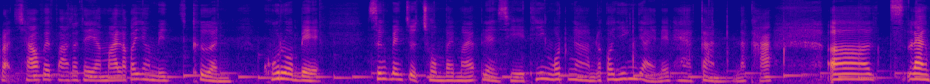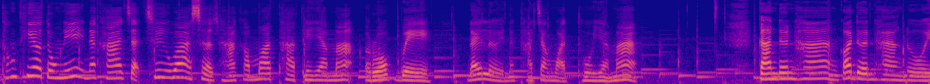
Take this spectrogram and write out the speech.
กระเช้าไฟฟ้าทัตยามะแล้วก็ยังมีเขื่อนคุโรเบะซึ่งเป็นจุดชมใบไม้เปลี่ยนสีที่งดงามแล้วก็ยิ่งใหญ่ไม่แพ้กันนะคะแหล่งท่องเที่ยวตรงนี้นะคะจะชื่อว่าเสิร์ชหาคำว่าทาเทยามะโรบเวย์ได้เลยนะคะ จังหวัดโทยามะ การเดินทางก็เดินทางโดย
